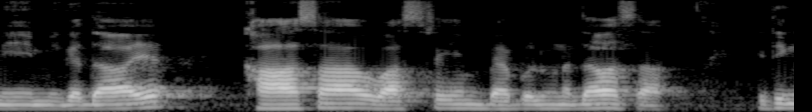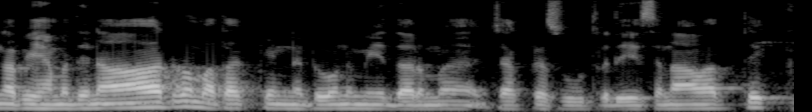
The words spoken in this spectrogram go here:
මේ මිගදාය කාසා වස්ත්‍රයෙන් බැබළුණ දවසක්. ඉතින් අපි හැමදෙනාටම මතක් වෙන්නට ඕන මේ ධර්ම චක්‍ර සූත්‍ර දේශනාවත් එක්ක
